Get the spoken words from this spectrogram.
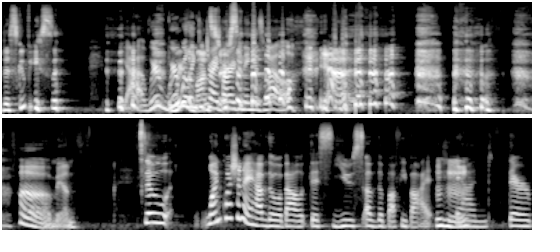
the Scoobies. yeah, we're we're, we're willing to try bargaining as well. yeah. oh man. So one question I have though about this use of the Buffy bot mm-hmm. and they're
